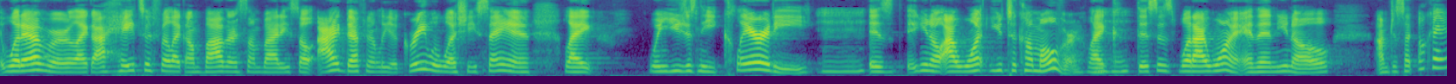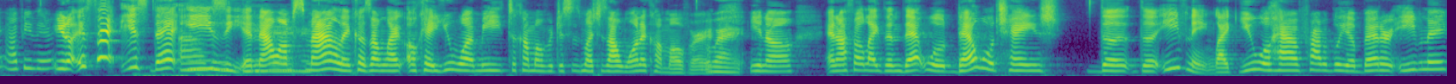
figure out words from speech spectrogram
whatever. Like I hate to feel like I'm bothering somebody. So I definitely agree with what she's saying. Like when you just need clarity is you know i want you to come over. Like this is what i want. And then you know i'm just like okay i'll be there. You know it's that it's that easy. And now i'm smiling because i'm like okay you want me to come over just as much as i want to come over. Right. you know? And i felt like then that will that will change the the evening. Like you will have probably a better evening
